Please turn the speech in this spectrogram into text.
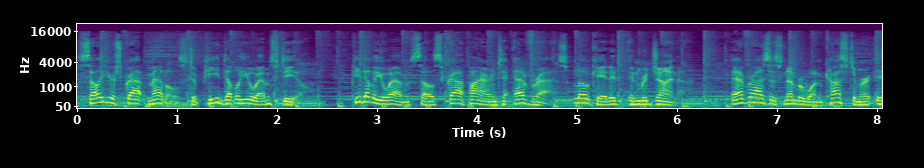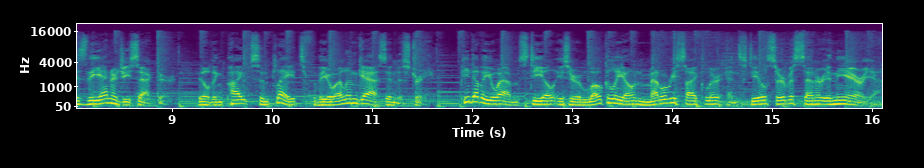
Sell your scrap metals to PWM Steel. PWM sells scrap iron to Evraz, located in Regina. Evraz's number one customer is the energy sector, building pipes and plates for the oil and gas industry. PWM Steel is your locally owned metal recycler and steel service center in the area.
